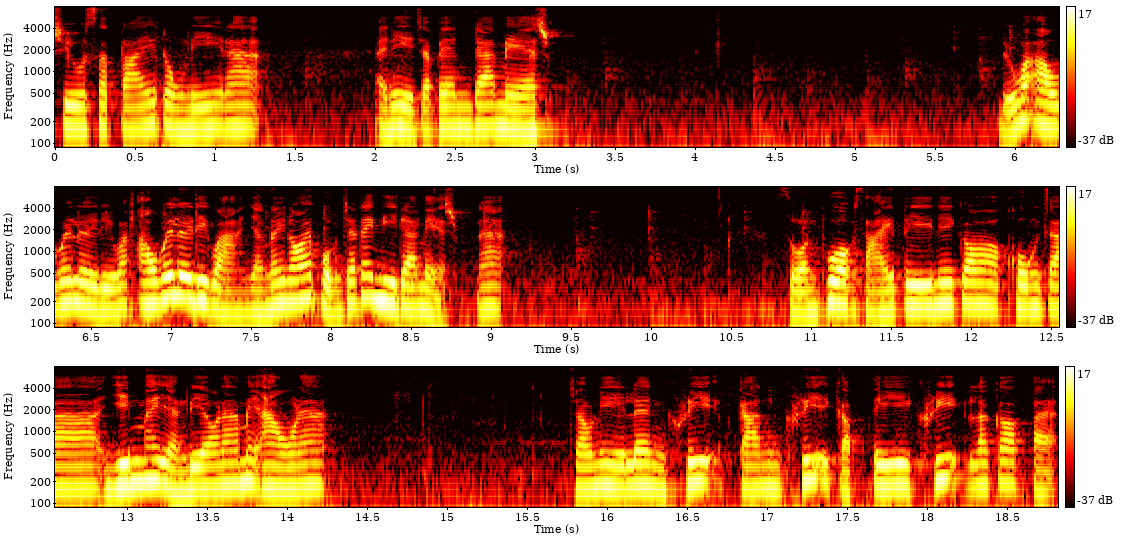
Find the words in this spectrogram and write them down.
ชิลสไตร์ตรงนี้นะฮะอันนี้จะเป็น damage หรือว่าเอาไว้เลยดีว่า เอาไว้เลยดีกว่า อย่างน้อยๆ ผมจะได้มี damage นะส่วนพวกสายตีนี่ก็คงจะยิ้มให้อย่างเดียวนะ ไม่เอานะ จ้านี่เล่นคริการคริกับตีคริแล้วก็แปะ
